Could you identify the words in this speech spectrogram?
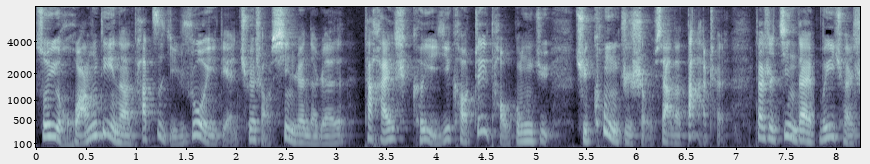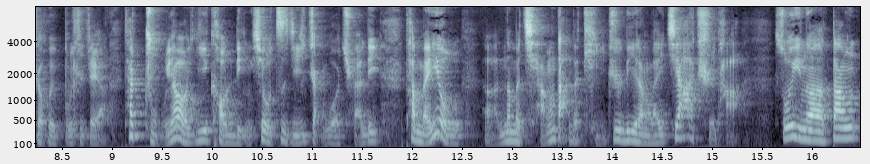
所以皇帝呢，他自己弱一点，缺少信任的人，他还是可以依靠这套工具去控制手下的大臣。但是近代威权社会不是这样，他主要依靠领袖自己掌握权力，他没有啊那么强大的体制力量来加持他。所以呢，当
